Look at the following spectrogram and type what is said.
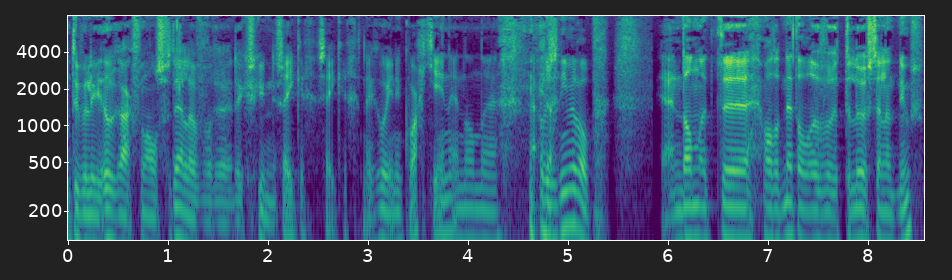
Want die willen je heel graag van alles vertellen over eh, de geschiedenis. Zeker, zeker. Dan gooi je een kwartje in en dan eh houden ze het niet meer op. Ja, en dan, het, eh, we hadden het net al over het teleurstellend nieuws.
